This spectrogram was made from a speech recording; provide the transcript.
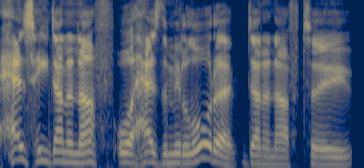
Has he done enough, or has the middle order done enough to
